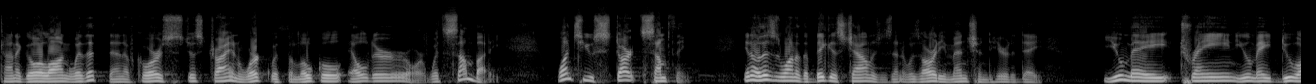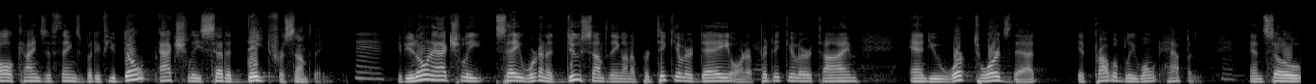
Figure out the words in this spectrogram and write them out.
kind of go along with it, then of course just try and work with the local elder or with somebody. Once you start something, you know, this is one of the biggest challenges, and it was already mentioned here today. You may train, you may do all kinds of things, but if you don't actually set a date for something, hmm. if you don't actually say we're going to do something on a particular day or on a particular time, and you work towards that, it probably won't happen. Hmm. And so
